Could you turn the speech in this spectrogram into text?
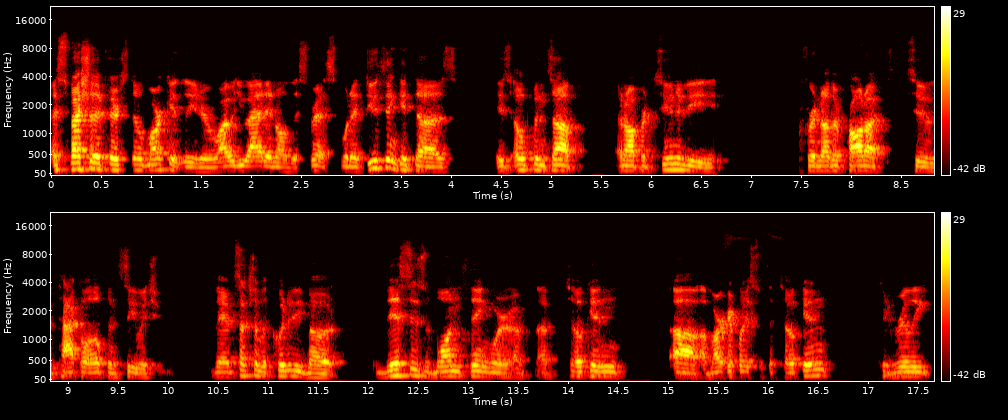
especially if they're still market leader? Why would you add in all this risk? What I do think it does is opens up an opportunity for another product to tackle OpenSea, which they have such a liquidity mode. This is one thing where a, a token, uh, a marketplace with a token, could really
